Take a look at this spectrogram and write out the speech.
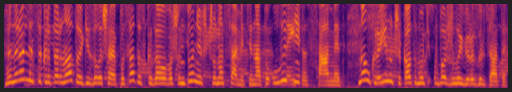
Генеральний секретар НАТО, який залишає посаду, сказав у Вашингтоні, що на саміті НАТО у липні NATO на Україну чекатимуть важливі результати.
